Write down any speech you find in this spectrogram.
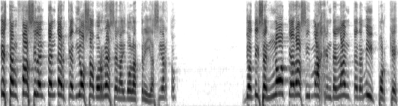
es tan fácil entender que Dios aborrece la idolatría, ¿cierto? Dios dice, no te harás imagen delante de mí porque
